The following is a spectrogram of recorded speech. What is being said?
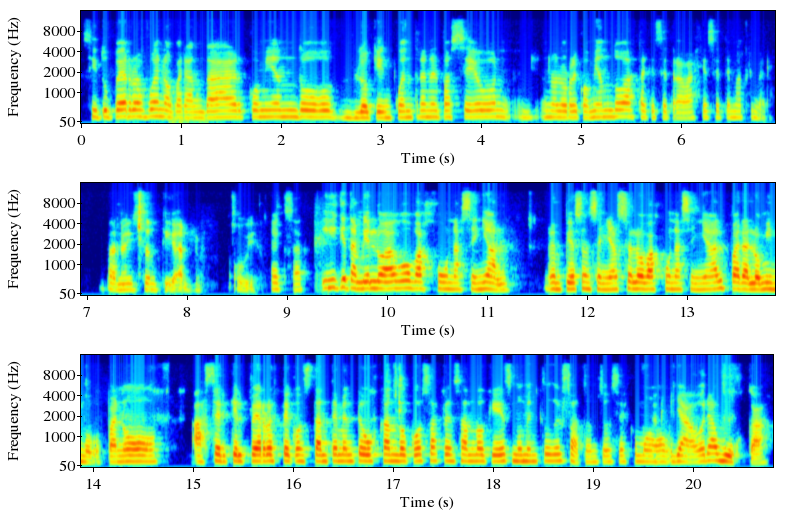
si tu perro es bueno para andar comiendo lo que encuentra en el paseo, no lo recomiendo hasta que se trabaje ese tema primero. Para no incentivarlo, obvio. Exacto. Y que también lo hago bajo una señal. Empiezo a enseñárselo bajo una señal para lo mismo, para no hacer que el perro esté constantemente buscando cosas pensando que es momento de olfato. Entonces, como ya, ahora busca.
